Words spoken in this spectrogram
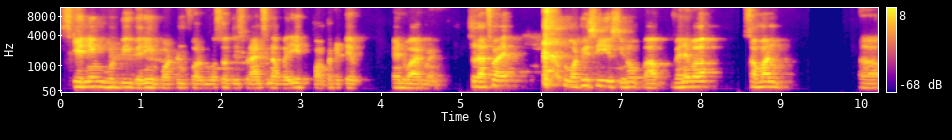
scaling would be very important for most of these brands in a very competitive environment. So that's why what we see is, you know, uh, whenever someone uh,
